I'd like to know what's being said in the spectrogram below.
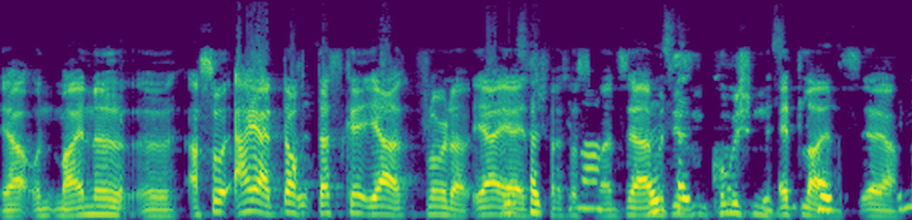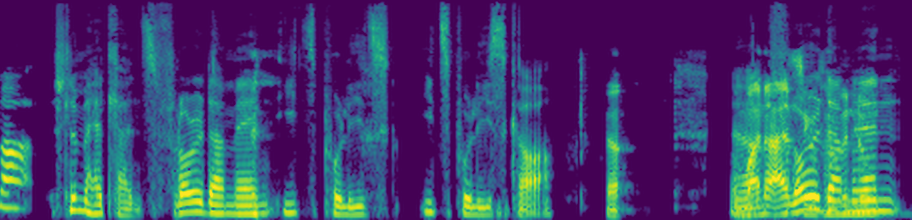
Ja, und meine, äh, ach so, ah ja, doch, das ja, Florida, ja, ja, ich halt weiß, immer, was du meinst, ja, mit diesen halt, komischen Headlines, halt ja, ja. Immer schlimme Headlines. Florida Man eats police, eats police car. Ja. Und ja, meine einzige Florida Verbindung, Man,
